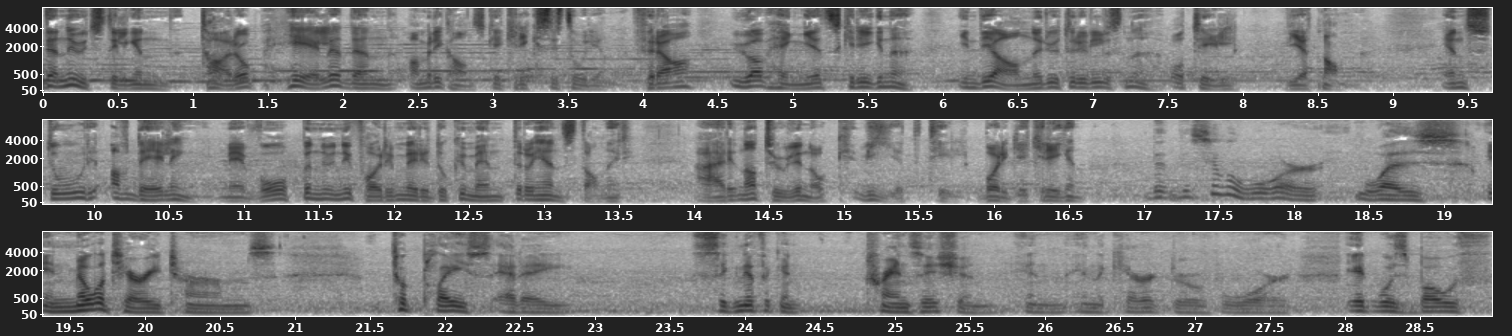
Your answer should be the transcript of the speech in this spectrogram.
Denne utstillingen tar opp hele den amerikanske krigshistorien. Fra uavhengighetskrigene, indianerutryddelsene og til Vietnam. En stor avdeling med våpen, uniformer, dokumenter og gjenstander er naturlig nok viet til borgerkrigen. The, the Civil War was, in military terms, took place at a significant transition in, in the character of war. It was both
